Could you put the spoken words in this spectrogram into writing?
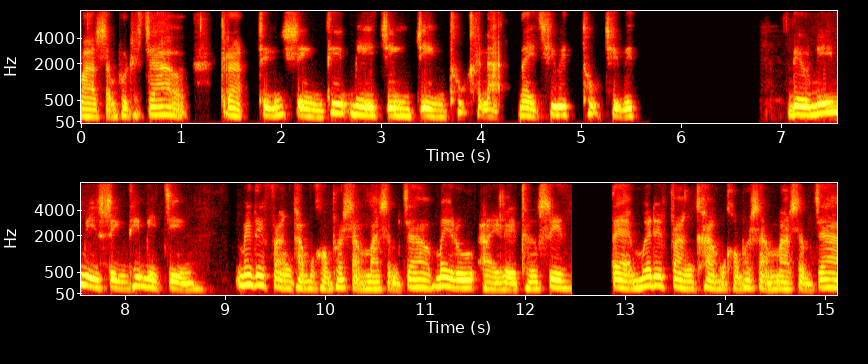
มาสัมพุทธเจ้า ตรัสถึงสิ่งที่มีจริง ๆ ทุกขณะในชีวิตทุกชีวิต เดี๋ยวนี้มีสิ่งที่มีจริง ไม่ได้ฟังคำของพระสัมมาสัมพุทธเจ้าไม่รู้อะไรเลยทั้งสิ้น แต่เมื่อได้ฟังคำของพระสัมมาสัมพุทธเจ้า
